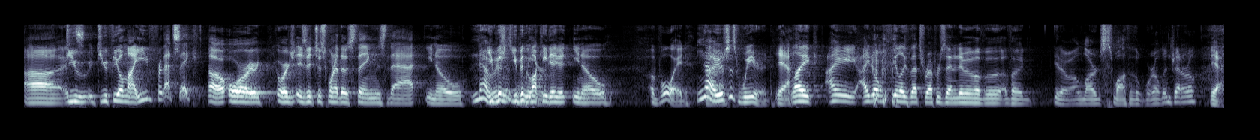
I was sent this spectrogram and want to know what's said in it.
Uh, Do you do you feel naive for that sake, uh, or or is it just one of those things that you know No, you've been you've been weird. lucky to you know avoid? No, Uh, it was just weird. yeah. Like I, I don't feel like that's representative of a, of a you know a large swath of the world in general. Yeah.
